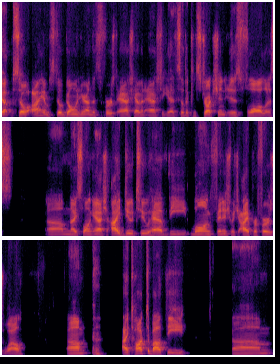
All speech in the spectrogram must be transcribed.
Yep. So I am still going here on this first ash. Haven't ashed it yet. So the construction is flawless. Um, nice long ash. I do too have the long finish, which I prefer as well. Um, I talked about the um,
